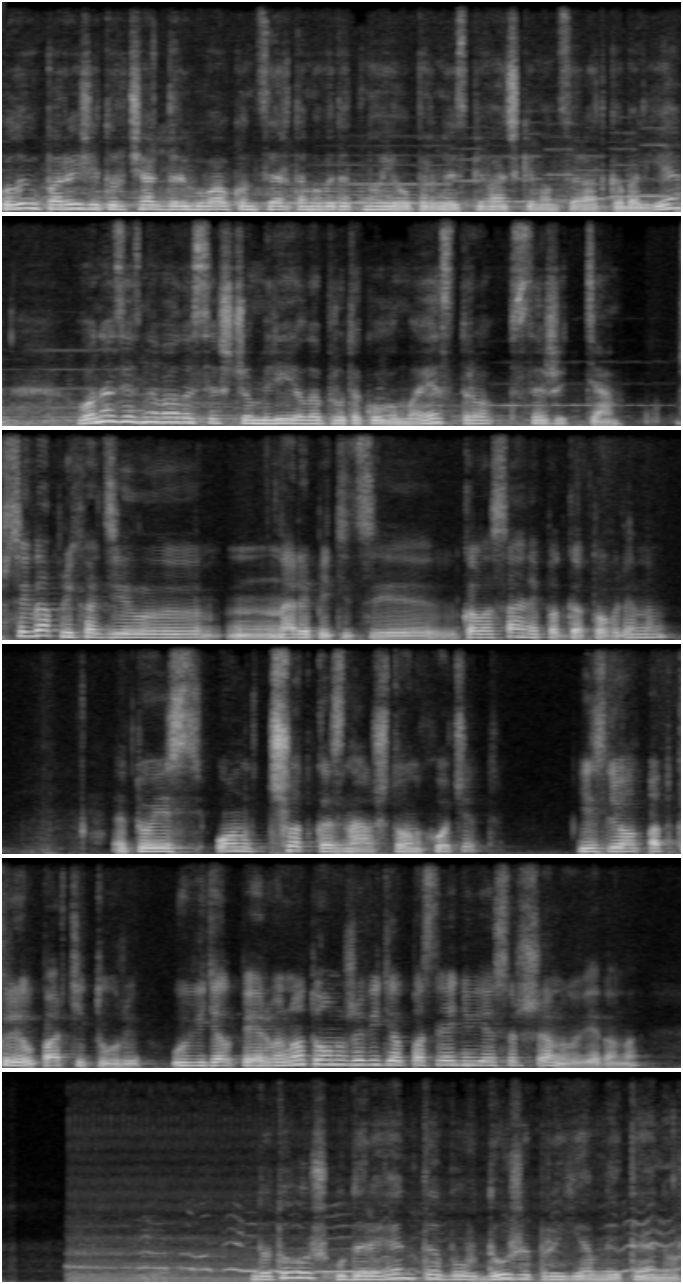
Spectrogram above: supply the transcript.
Коли у Парижі Турчак диригував концертами видатної оперної співачки Монсеррат Кабальє, вона зізнавалася, що мріяла про такого маестро все життя. Всегда приходил м, на репетиции колоссально подготовленным. Э, То есть он четко знал, что он хочет. Если он открыл партитуры, увидел первую ноту, он уже видел последнюю, я совершенно уверена. До того ж, у диригента був дуже приємний тенор.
